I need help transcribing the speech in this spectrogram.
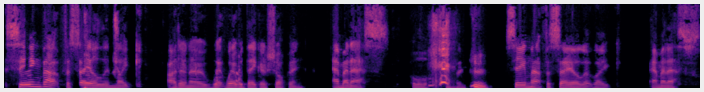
seeing that for sale in like I don't know where, where would they go shopping? M&S or something. seeing that for sale at like M&S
